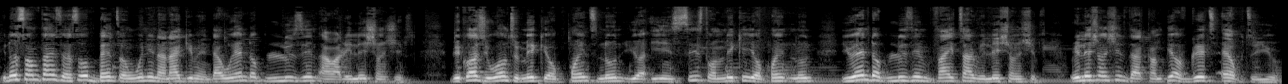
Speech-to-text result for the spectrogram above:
You know, sometimes we're so bent on winning an argument that we end up losing our relationships because you want to make your point known, you, are, you insist on making your point known, you end up losing vital relationships, relationships that can be of great help to you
